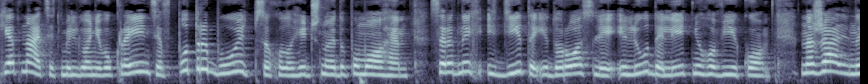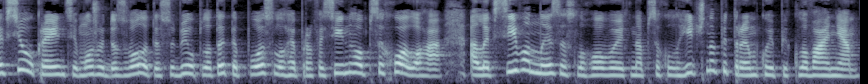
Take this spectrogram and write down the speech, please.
15 мільйонів українців потребують психологічної допомоги. Серед них і діти, і дорослі, і люди літнього віку. На жаль, не всі українці можуть дозволити собі оплатити послуги професійного психолога, але всі вони заслуговують на психологічну підтримку і піклування.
